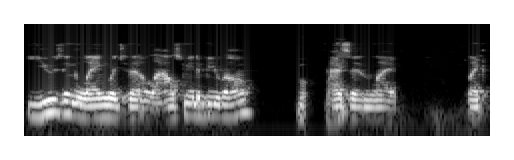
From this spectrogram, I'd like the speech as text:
using language that allows me to be wrong, well, right. as in like like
